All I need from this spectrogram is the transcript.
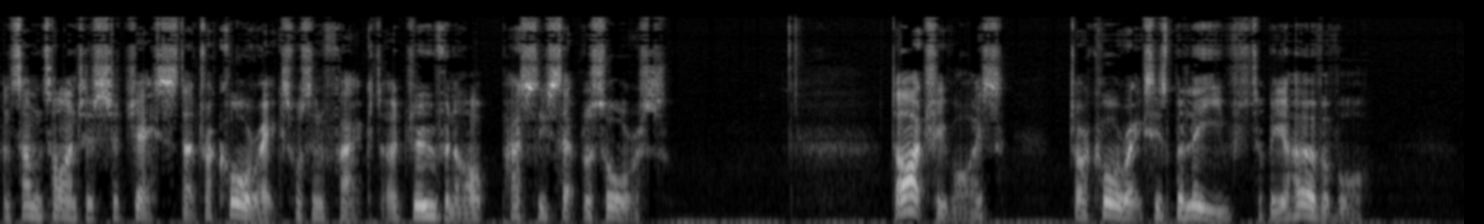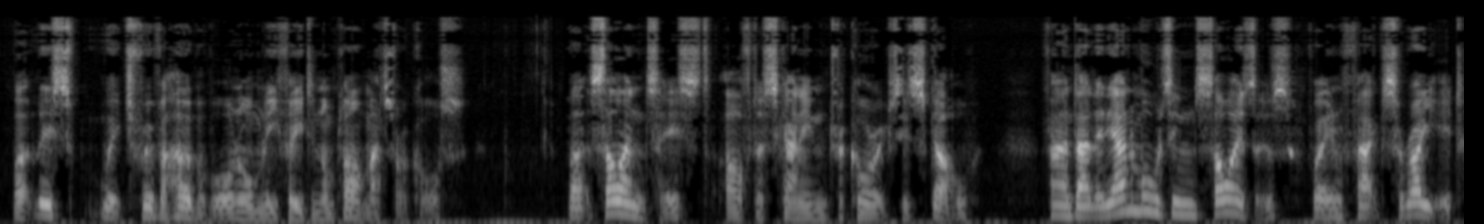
and some scientists suggest that Dracorex was in fact a juvenile Pachycephalosaurus. Dietary wise, Dracorex is believed to be a herbivore, but this which with a herbivore normally feeding on plant matter of course. But scientists, after scanning Dracorex's skull, found out that the animal's incisors were in fact serrated,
